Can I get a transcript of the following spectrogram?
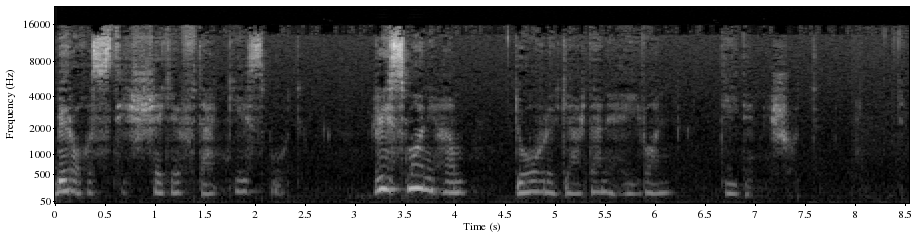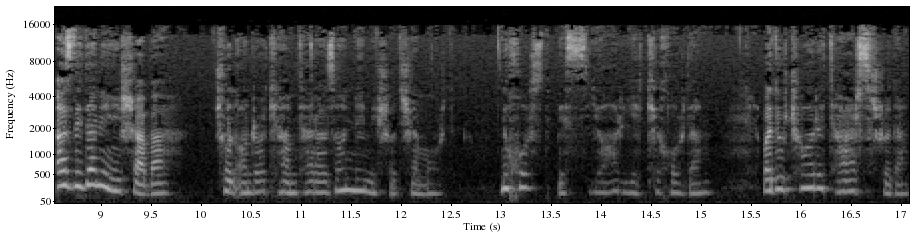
به راستی شگفت انگیز بود. ریسمانی هم دور گردن حیوان دیده می‌شد. از دیدن این شبه چون آن را کمتر از آن نمی‌شد شمرد. نخست بسیار یکی خوردم و دوچار ترس شدم.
